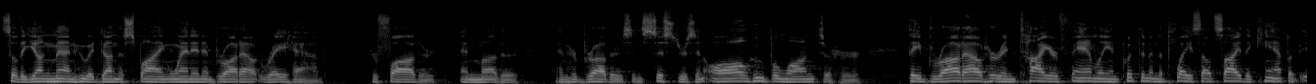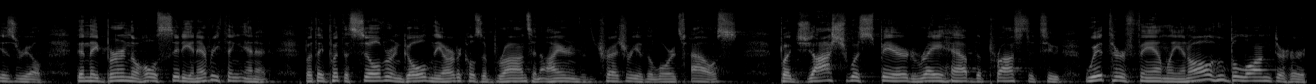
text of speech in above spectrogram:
So the young men who had done the spying went in and brought out Rahab, her father and mother, and her brothers and sisters, and all who belonged to her. They brought out her entire family and put them in the place outside the camp of Israel. Then they burned the whole city and everything in it. But they put the silver and gold and the articles of bronze and iron into the treasury of the Lord's house. But Joshua spared Rahab the prostitute with her family and all who belonged to her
